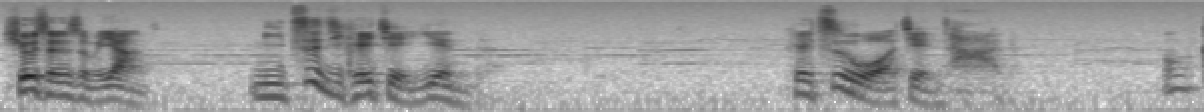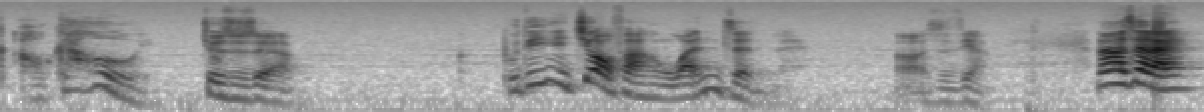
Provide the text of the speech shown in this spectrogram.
修成什么样子？你自己可以检验的，可以自我检查的。嗯，好高哎，就是这样。菩提心教法很完整的，啊，是这样。那再来，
